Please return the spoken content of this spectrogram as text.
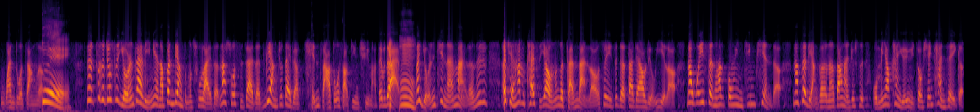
五万多张了。对，但这个就是有人在里面呢、不然量怎么出来的？那说实在的，量就代表钱砸多少进去嘛，对不对？嗯那有人进来买了，那就而且他们开始要有那个展览了，所以这个大家要留意了。那威盛它是供应晶片的，那这两个呢，当然就是我们要看元宇宙，先看这个。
